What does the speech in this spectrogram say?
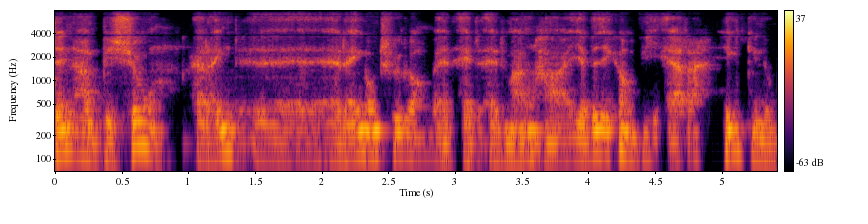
den ambition er der ingen, øh, er der ingen tvivl om, at, at, at mange har. Jeg ved ikke, om vi er der helt endnu,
